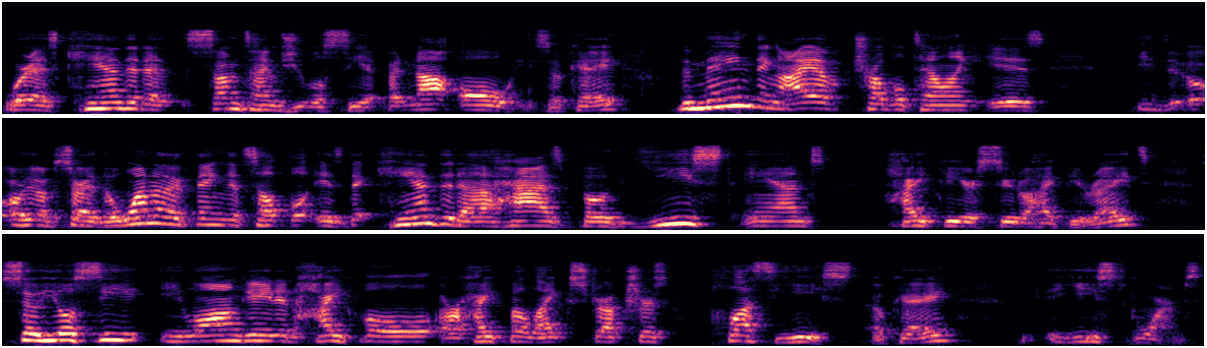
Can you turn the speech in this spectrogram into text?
whereas candida, sometimes you will see it, but not always, okay? The main thing I have trouble telling is or oh, I'm sorry, the one other thing that's helpful is that Candida has both yeast and hyphae or pseudo pseudohyphae, right? So you'll see elongated hyphal or hypha-like structures plus yeast, okay? Yeast forms.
